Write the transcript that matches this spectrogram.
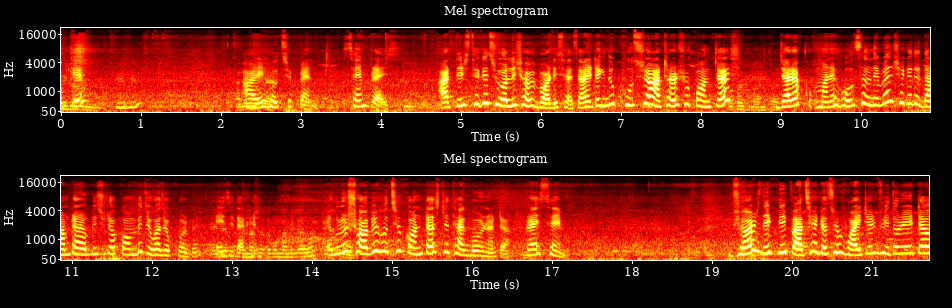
ওকে আর এই হচ্ছে প্যান্ট সেম প্রাইস আটত্রিশ থেকে চুয়াল্লিশ হবে বডি সাইজ আর এটা কিন্তু খুচরা আঠারোশো পঞ্চাশ। যারা মানে হোলসেল নেবেন সেক্ষেত্রে দামটা আরও কিছুটা কমবে যোগাযোগ করবেন। এই যে দেখেন। এগুলো সবই হচ্ছে কন্ট্রাস্টে থাকবে ওনাটা প্রায় সেম জর্জ দেখতেই পাচ্ছেন এটা হচ্ছে হোয়াইটের ভিতরে। এটাও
